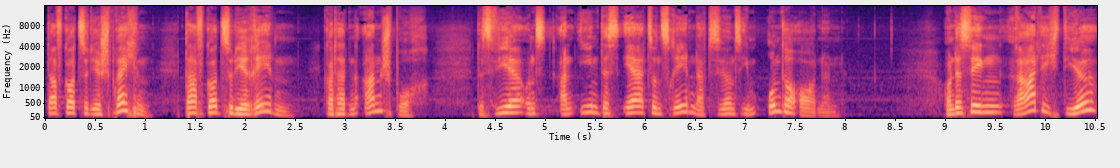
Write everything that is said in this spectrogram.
darf Gott zu dir sprechen. Darf Gott zu dir reden. Gott hat einen Anspruch, dass wir uns an ihn, dass er zu uns reden darf, dass wir uns ihm unterordnen. Und deswegen rate ich dir,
